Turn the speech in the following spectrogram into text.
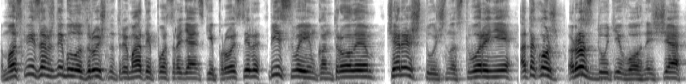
Москві завжди було зручно тримати пострадянський простір під своїм контролем через штучно створені, а також роздуті вогнища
